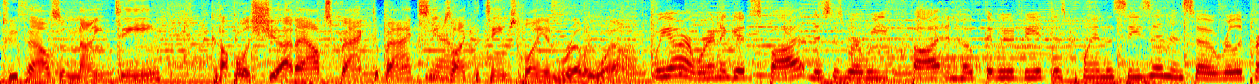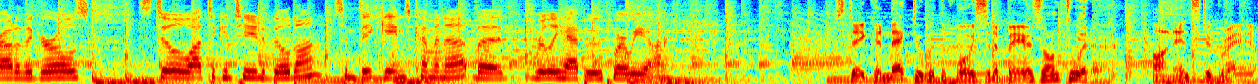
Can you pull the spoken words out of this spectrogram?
2019. Couple of shutouts back to back. Seems Yeah. like the team's playing really well. We are. We're in a good spot. This is where we thought and hoped that we would be at this point in the season, and so really proud of the girls. Still a lot to continue to build on. Some big games coming up, but really happy with where we are. Stay connected with the Voice of the Bears on Twitter, on Instagram,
